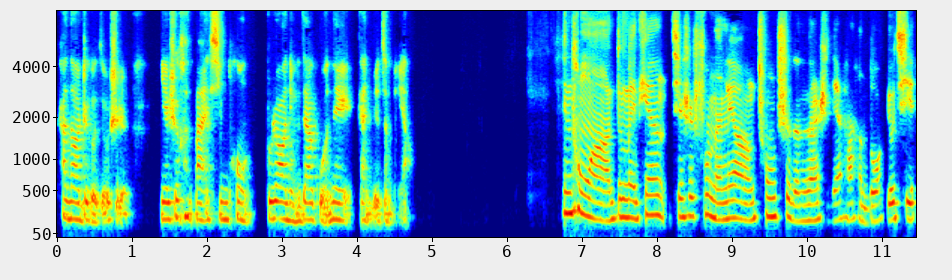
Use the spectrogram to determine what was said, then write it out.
看到这个就是也是很蛮心痛，不知道你们在国内感觉怎么样？心痛啊！就每天其实负能量充斥的那段时间还很多，尤其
